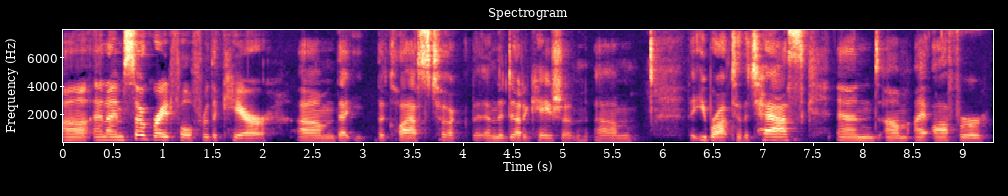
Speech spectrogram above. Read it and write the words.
uh, and I'm so grateful for the care um, that the class took and the dedication. Um, that you brought to the task, and um, I offer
